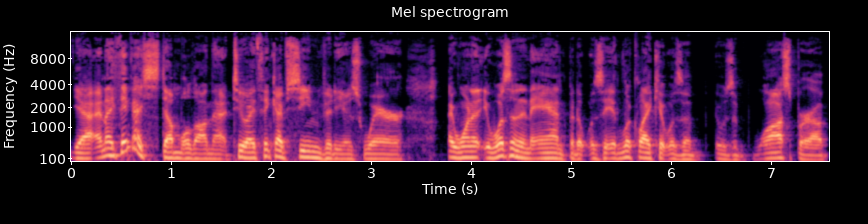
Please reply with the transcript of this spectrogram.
yeah, and I think I stumbled on that too. I think I've seen videos where I wanted. It wasn't an ant, but it was. It looked like it was a. It was a wasp or a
